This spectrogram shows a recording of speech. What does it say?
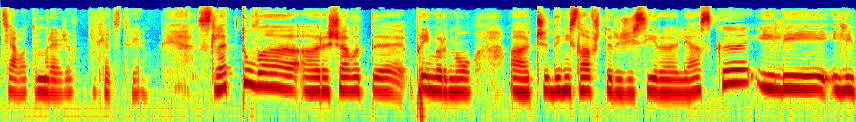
цялата мрежа в последствие. След това а, решавате, примерно, а, че Денислав ще режисира Ляска или, или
